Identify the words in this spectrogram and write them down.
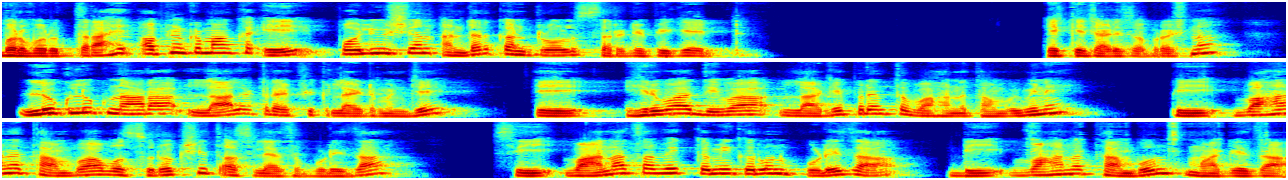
बरोबर उत्तर आहे. ऑप्शन क्रमांक A pollution under control certificate एक्केचाळीसचा प्रश्न. लुकलुकणारा लाल ट्रॅफिक लाइट म्हणजे? ए हिरवा दिवा लागेपर्यंत वाहन थांबविणे बी वाहन थांबवा व सुरक्षित असल्यास पुढे जा. सी वाहनाचा वेग कमी करून पुढे जा. डी वाहन थांबवून मागे जा.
